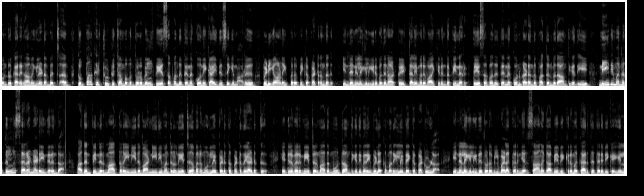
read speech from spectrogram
ஒன்று கருகாமையில் இடம்பெற்ற துப்பாக்கிச் சூட்டு சம்பவம் தொடர்பில் தேசப்பந்து தென்னக்கோனை கைது செய்யுமாறு பிடியாணை பிறப்பிக்கப்பட்டிருந்தது. இந்த நிலையில் இருபது நாட்கள் தலைமறைவாகியிருந்த பின்னர் தேசப்பந்து தென்னக்கோன் கடந்த பத்தொன்பதாம் தேதி நீதிமன்றத்தில் சரணடைந்திருந்தார். அதன் பின்னர் மாத்தரை நீதவான் நீதிமன்றில் நேற்று அவர் முன்னிலைப்படுத்தப்பட்டதை அடுத்து எதிர்வரும் ஏப்ரல் மாதம் மூன்றாம் தேதி வரை விளக்கமறையில் வைக்கப்பட்டுள்ளார். இந்நிலையில் இது தொடர்பில் வழக்கு வழக்கறிஞர் சானக அபிவிக்ரம கருத்து தெரிவிக்கையில்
